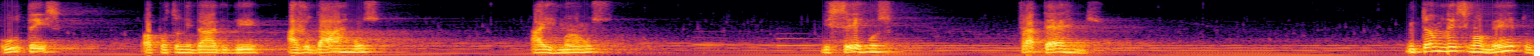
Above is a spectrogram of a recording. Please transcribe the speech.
úteis, oportunidade de ajudarmos a irmãos, de sermos fraternos. Então, nesse momento,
